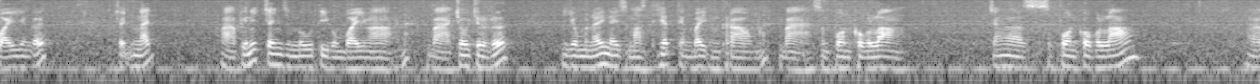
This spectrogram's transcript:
8ចឹងទៅ ចុច next បាទពេលនេះចេញសំណួរទី8មកណាបាទចូលជ្រើសរើសនិយមន័យនៃសមាសធាតុទាំង3ខាងក្រោមណាបាទសម្ព័ន្ធកូវឡង់អញ្ចឹងសម្ព័ន្ធកូវឡង់អឺ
